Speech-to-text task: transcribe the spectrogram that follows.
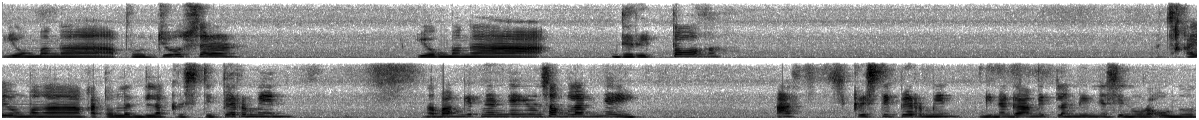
yung mga producer, yung mga direktor, at saka yung mga katulad nila Christy Permin. Nabanggit nga niya yun sa vlog niya eh. Christy Permin, ginagamit lang din niya si Nora Honor.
